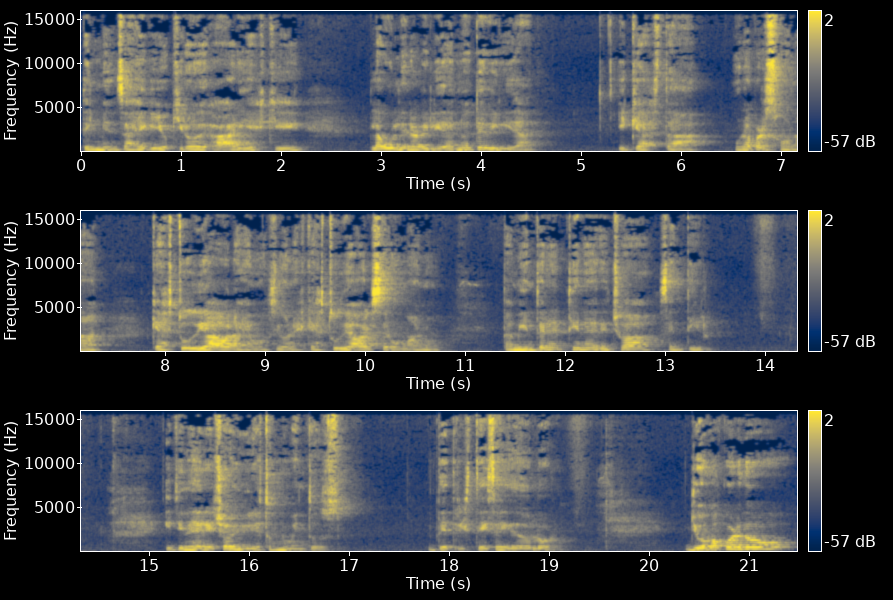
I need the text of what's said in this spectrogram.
del mensaje que yo quiero dejar y es que la vulnerabilidad no es debilidad y que hasta una persona que ha estudiado las emociones, que ha estudiado el ser humano, también tiene, tiene derecho a sentir y tiene derecho a vivir estos momentos de tristeza y de dolor. Yo me acuerdo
